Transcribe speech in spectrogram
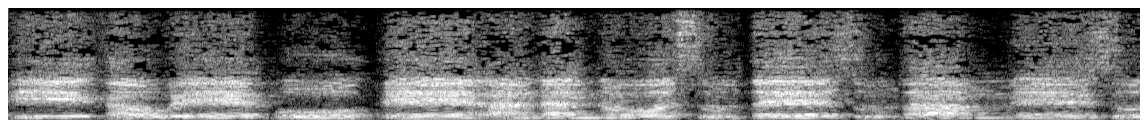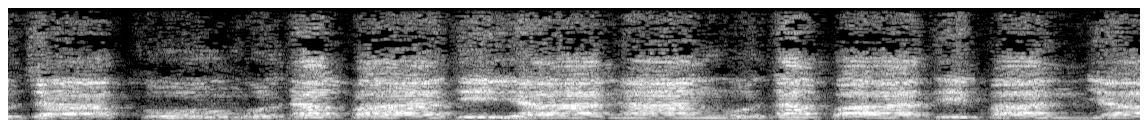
พิขเวปุเพอนันโนสุเตสุธรรมเมสุจักขุงอุทปาทิยานังอุทปาทิปัญญา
